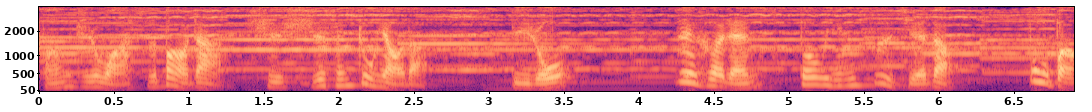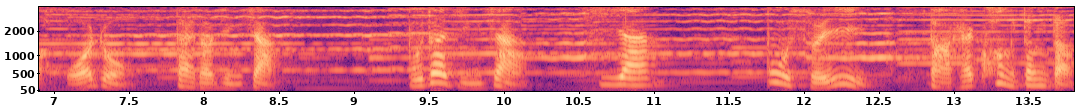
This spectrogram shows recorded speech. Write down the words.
防止瓦斯爆炸是十分重要的。比如，任何人都应自觉地不把火种带到井下。不在井下吸烟，不随意打开矿灯等。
